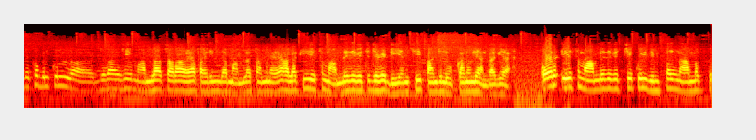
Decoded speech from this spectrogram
ਦੇਖੋ, ਬਿਲਕੁਲ ਜਿਹੜਾ ਇਹ ਮਾਮਲਾ ਸਾਰਾ ਆਇਆ ਫਾਇਰਿੰਗ ਦਾ ਮਾਮਲਾ ਸਾਹਮਣੇ ਆਇਆ, ਹਾਲਾਂਕਿ ਇਸ ਮਾਮਲੇ ਦੇ ਵਿੱਚ ਜਿਹੜੇ ਡੀਐਮਸੀ ਪੰਜ ਲੋਕਾਂ ਨੂੰ ਲਿਆਂਦਾ ਗਿਆ ਔਰ ਇਸ ਮਾਮਲੇ ਦੇ ਵਿੱਚ ਕੋਈ ਰਿੰਪਲ ਨਾਮਕ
